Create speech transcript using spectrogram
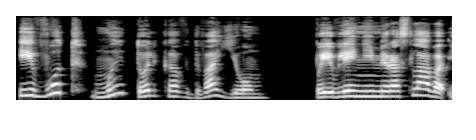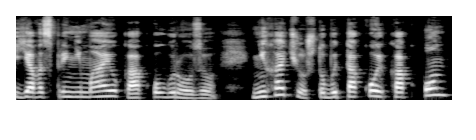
И вот мы только вдвоем. Появление Мирослава я воспринимаю как угрозу. Не хочу, чтобы такой, как он,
